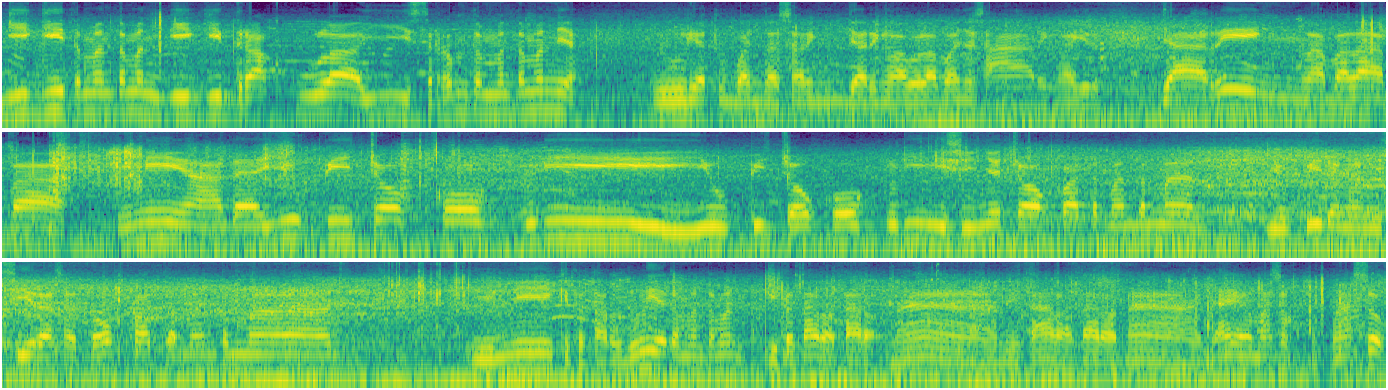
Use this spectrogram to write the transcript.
gigi teman-teman, gigi Dracula. Ih, serem teman-teman ya. Lu lihat tuh banyak saring jaring laba-labanya, saring lagi tuh. Jaring laba-laba ini ada Yupi Cokogli Yupi Cokogli isinya coklat teman-teman. Yupi dengan isi rasa coklat teman-teman. Ini kita taruh dulu ya teman-teman. Kita taruh taruh nah ini taruh taruh nah ayo masuk masuk.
